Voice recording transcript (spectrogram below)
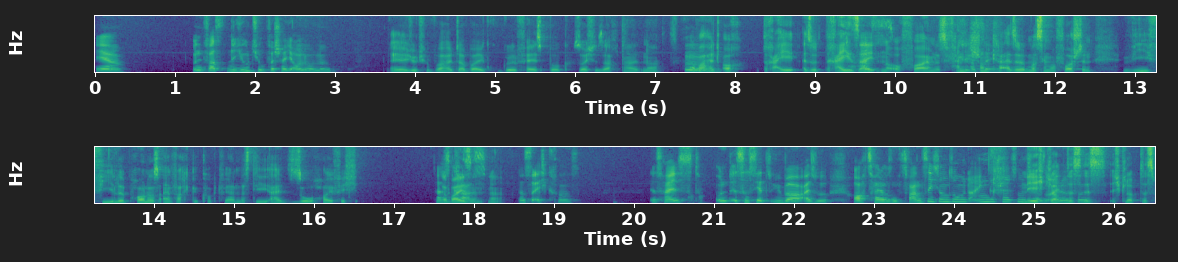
Ja. Und was? YouTube wahrscheinlich auch noch, ne? Äh, YouTube war halt dabei, Google, Facebook, solche Sachen halt, ne? Mhm. Aber halt auch drei, also drei Seiten auch vor allem. Das fand ich Krass, schon ey. krass. Also muss ich mir mal vorstellen, wie viele Pornos einfach geguckt werden, dass die halt so häufig Das dabei krass. sind. Ne? Das ist echt krass. Das heißt, und ist das jetzt über, also auch 2020 und so mit eingeschlossen? Nee, ich glaube, das 2021? ist, ich glaube, das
